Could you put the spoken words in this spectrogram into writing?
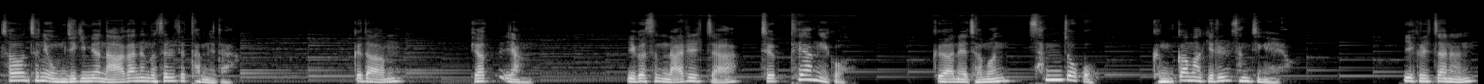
천천히 움직이며 나아가는 것을 뜻합니다. 그 다음 볕양 이것은 날일자, 즉 태양이고 그 안에 점은 삼조고 금까마귀를 상징해요. 이 글자는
